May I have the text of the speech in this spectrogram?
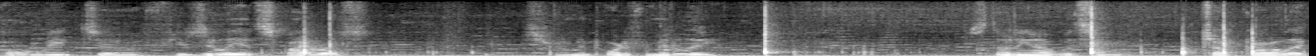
whole wheat uh, fusilli. It's spirals. It's from imported from Italy. Starting out with some chopped garlic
